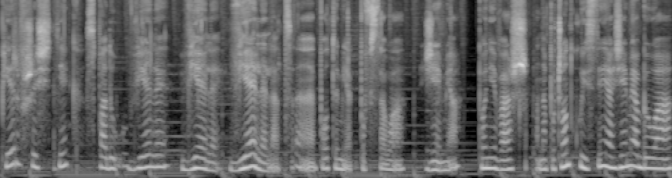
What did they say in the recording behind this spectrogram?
Pierwszy śnieg spadł wiele, wiele, wiele lat e, po tym, jak powstała Ziemia, ponieważ na początku istnienia Ziemia była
